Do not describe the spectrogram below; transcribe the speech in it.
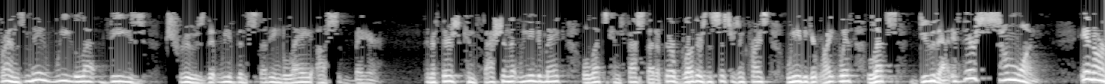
friends, may we let these truths that we've been studying lay us bare. And if there's confession that we need to make, well, let's confess that. If there are brothers and sisters in Christ we need to get right with, let's do that. If there's someone in our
